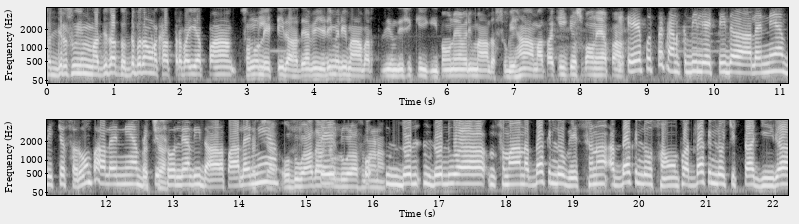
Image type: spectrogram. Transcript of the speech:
ਸੱਜਰ ਸੂਈ ਮੱਝ ਦਾ ਦੁੱਧ ਵਧਾਉਣ ਖਾਤਰ ਬਾਈ ਆਪਾਂ ਤੁਹਾਨੂੰ ਲੇਟੀ ਦੱਸਦੇ ਆ ਵੀ ਜਿਹੜੀ ਮੇਰੀ ਮਾਂ ਵਰਤਦੀ ਹੁੰਦੀ ਸੀ ਕੀ ਕੀ ਪਾਉਨੇ ਆ ਮੇਰੀ ਮਾਂ ਦੱਸੂਗੀ। ਹਾਂ ਮਾਤਾ ਕੀ ਕੀ ਉਸ ਪਾਉਨੇ ਆ ਆਪਾਂ? ਇਹ ਪੁੱਤ ਕਣਕ ਦੀ ਲੇਟੀ ਦਾ ਲੈਨੇ ਆ ਵਿੱਚ ਸਰੋਂ ਪਾ ਲੈਨੇ ਆ ਵਿੱਚ। ਛੋਲਿਆਂ ਦੀ ਦਾਲ ਪਾ ਲੈਨੇ ਆ ਅੱਛਾ ਉਦੋਂ ਬਾਅਦ ਆ ਤੇ ਡੋਲੂ ਵਾਲਾ ਸਮਾਨ? ਡੋ- ਡੋਲੂਆ ਸਮਾਨ ਅੱਧਾ ਕਿਲੋ ਵੇਸਣ ਅੱਧਾ ਕਿਲੋ ਸੌਂਫ ਅੱਧਾ ਕਿਲੋ ਚਿੱਟਾ ਜੀਰਾ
